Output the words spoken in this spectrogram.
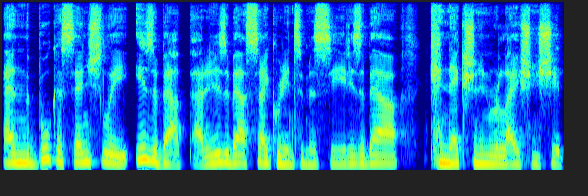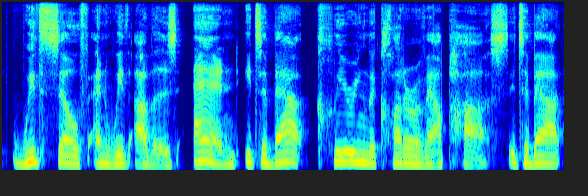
And the book essentially is about that. It is about sacred intimacy. It is about connection in relationship with self and with others. And it's about clearing the clutter of our past. It's about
